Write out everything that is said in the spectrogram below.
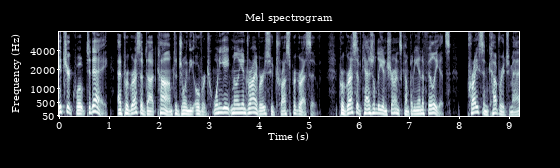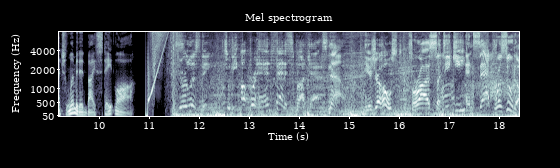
Get your quote today at progressive.com to join the over 28 million drivers who trust Progressive. Progressive Casualty Insurance Company and Affiliates. Price and coverage match limited by state law. You're listening to the Upper Hand Fantasy Podcast. Now, here's your host, Faraz Siddiqi and Zach Rizzuto.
